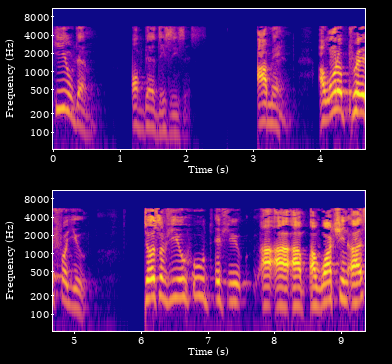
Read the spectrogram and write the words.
healed them of their diseases. Amen. I want to pray for you. Those of you who, if you are, are, are watching us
